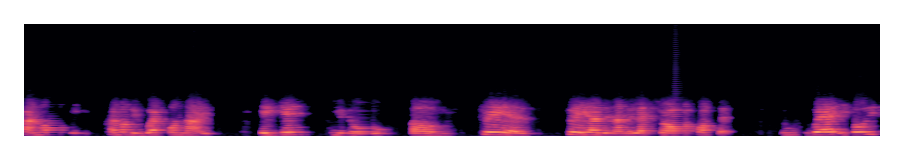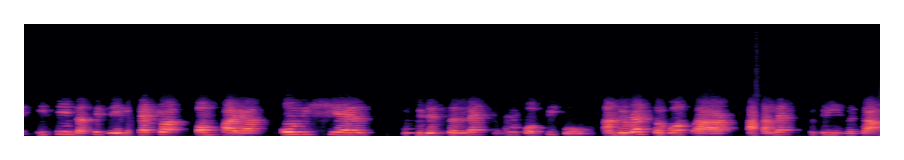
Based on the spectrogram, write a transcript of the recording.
cannot be cannot be weaponized against you know um, players players in an electoral process where it only it seems as if the electoral umpire only shares with a select group of people and the rest of us are, are left to be in the dark.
